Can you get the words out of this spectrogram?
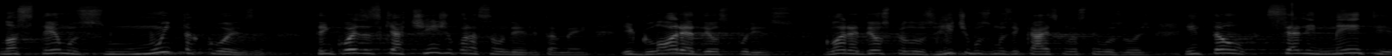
nós temos muita coisa tem coisas que atingem o coração dele também. E glória a Deus por isso. Glória a Deus pelos ritmos musicais que nós temos hoje. Então, se alimente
